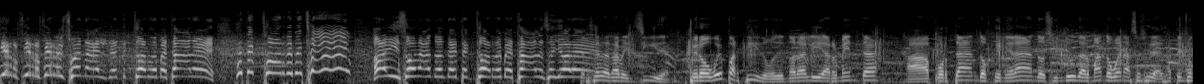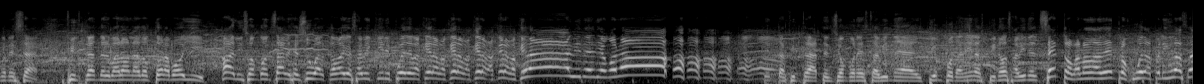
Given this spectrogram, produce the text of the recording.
Fierro, fierro, fierro. Y suena el detector de metales. ¡Detector de metal! Ahí sonando el detector de metales, señores. Tercera era vencida. Pero buen partido de Norali Armenta. Aportando, generando, sin duda, armando buenas sociedades. Atención con esta. Filtrando el balón la doctora Boyi. Alison González se sube al caballo. Sabe quién puede. Vaquera, vaquera, vaquera, vaquera, vaquera. Viene el diagonal. Intenta filtrar. Atención con esta. Viene el tiempo Daniela Espinosa. Viene el centro. Balón adentro. Jugada peligrosa.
